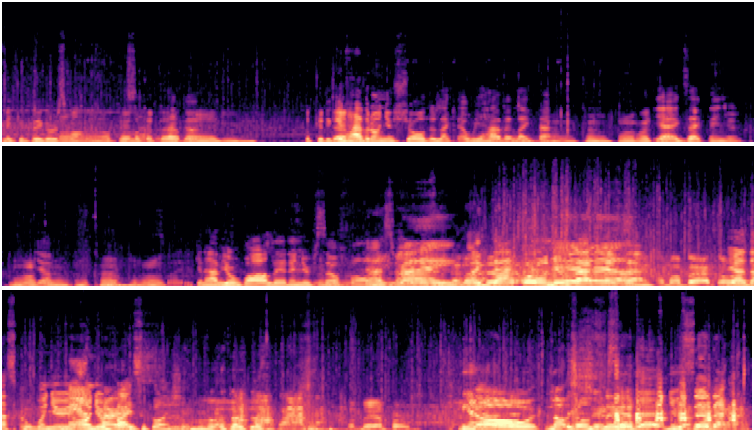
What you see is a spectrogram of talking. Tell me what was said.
make it bigger or smaller. Okay, look at that, a- man. You, look at You that. can have it I'm- on your shoulder like that. We have it like that. Okay, all right, like Yeah, that. exactly. In your, Okay, Yep. okay, all right. you can have your wallet and your cell phone. That's you know, right. Like that or on your back like Yeah. that. On my back. All Yeah, right. that's cool. When you're Man on your bicycle and shit. a man purse. No, no, don't say that. You said that.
